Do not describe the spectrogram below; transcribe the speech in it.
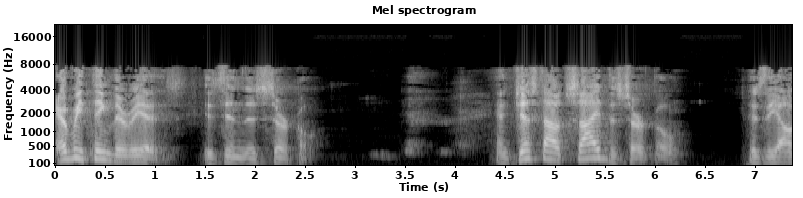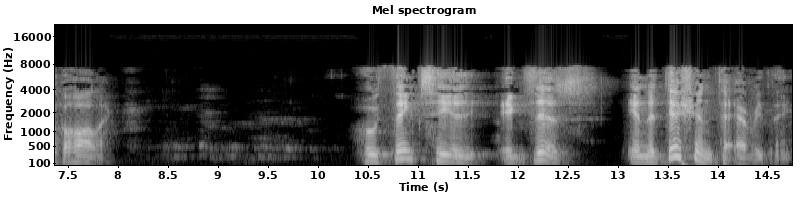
Everything there is is in this circle. And just outside the circle is the alcoholic who thinks he exists in addition to everything.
